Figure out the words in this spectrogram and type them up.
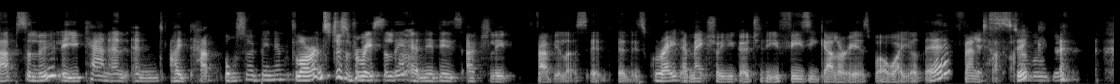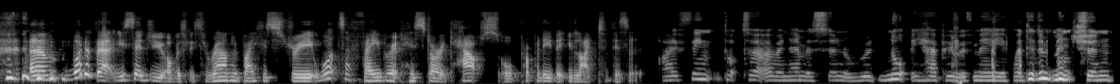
Absolutely, you can. And and I have also been in Florence just recently, and it is actually fabulous. It, it is great. And make sure you go to the Uffizi Gallery as well while you're there. Fantastic. Yes, um, what about you said you obviously surrounded by history. What's a favorite historic house or property that you like to visit? I think Dr. Owen Emmerson would not be happy with me if I didn't mention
